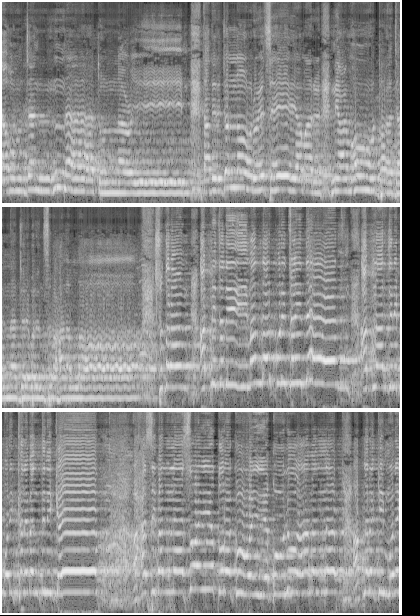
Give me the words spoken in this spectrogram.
লাহুম জান্নাতুন নাঈম। তাদের জন্য রয়েছে আমার নিয়ামত ভরা জান্নাত, জোরে বলুন সুবহানাল্লাহ। সুতরাং আপনি যদি ইমানদার পরিচয় দেন, আপনার যিনি পরীক্ষা নেবেন তিনি কে? আপনারা কি মনে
